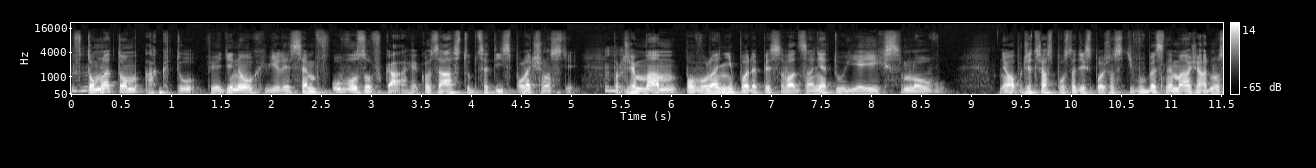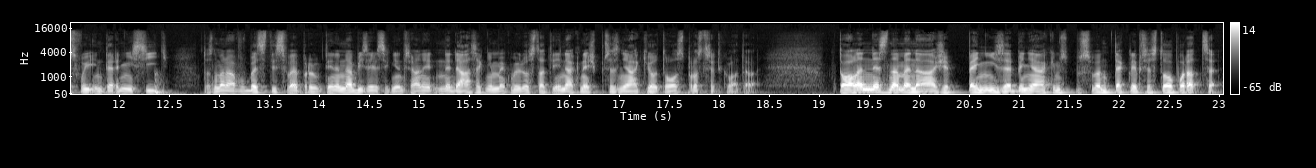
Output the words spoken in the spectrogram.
V mhm. tomhletom aktu v jedinou chvíli jsem v uvozovkách jako zástupce té společnosti, mm-hmm. protože mám povolení podepisovat za ně tu jejich smlouvu. Jo, protože třeba spousta těch společností vůbec nemá žádnou svoji interní síť. To znamená, vůbec ty své produkty nenabízejí, se k ním třeba nedá se k ním jakoby dostat jinak, než přes nějakého toho zprostředkovatele. To ale neznamená, že peníze by nějakým způsobem tekly přes toho poradce.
